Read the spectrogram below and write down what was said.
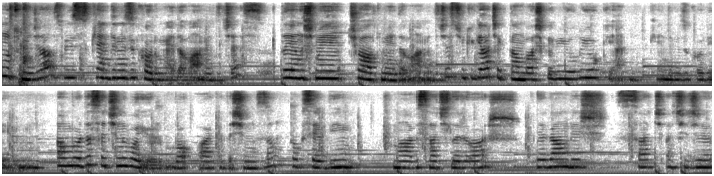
Unutmayacağız. Biz kendimizi korumaya devam edeceğiz. Dayanışmayı çoğaltmaya devam edeceğiz. Çünkü gerçekten başka bir yolu yok yani. Kendimizi koruyabilmenin. Ben burada saçını boyuyorum bu arkadaşımızın. Çok sevdiğim mavi saçları var. Vegan bir saç açıcı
